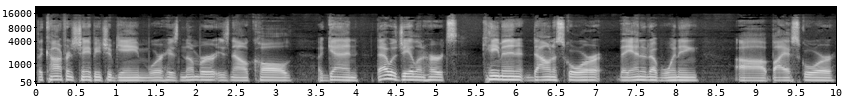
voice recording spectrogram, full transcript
the conference championship game where his number is now called again. That was Jalen Hurts came in down a score. They ended up winning uh, by a score.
